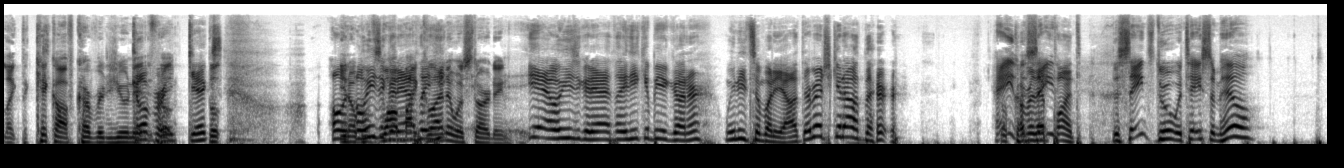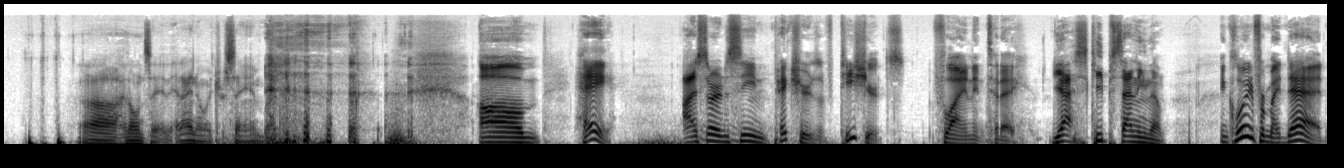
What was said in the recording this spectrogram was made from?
like the kickoff coverage unit. Covering kicks. Oh, you know, oh, he's a good Mike athlete. Glennon He- was starting. yeah, oh, he's a good athlete. He could be a gunner. We need somebody out there. Mitch, get out there. Hey, cover the that punt. The Saints do it with Taysom Hill. Uh, don't say that. I know what you're saying. But Um, hey, I started seeing pictures of T-shirts flying in today, yes, keep sending them. including from my dad.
